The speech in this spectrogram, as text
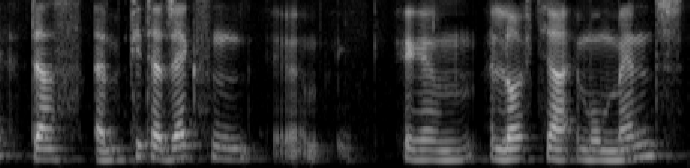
dass ähm, Peter Jackson ähm, ähm läuft ja im Moment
